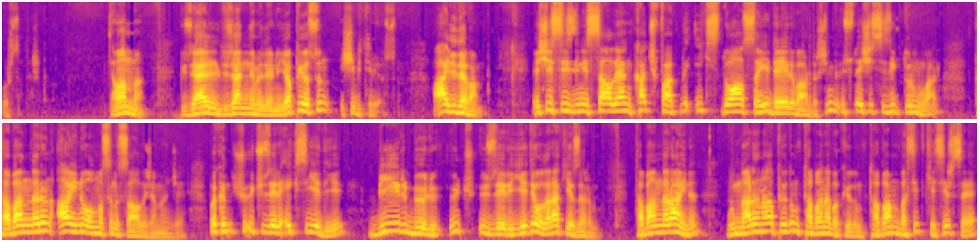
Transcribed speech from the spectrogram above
Bursa'dır. Tamam mı? Güzel düzenlemelerini yapıyorsun, işi bitiriyorsun. Haydi devam. Eşitsizliğini sağlayan kaç farklı x doğal sayı değeri vardır? Şimdi üstte eşitsizlik durumu var. Tabanların aynı olmasını sağlayacağım önce. Bakın şu 3 üzeri eksi 7'yi 1 bölü 3 üzeri 7 olarak yazarım. Tabanlar aynı. Bunlarda ne yapıyordum? Tabana bakıyordum. Taban basit kesirse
